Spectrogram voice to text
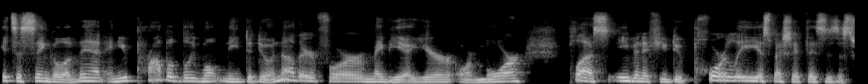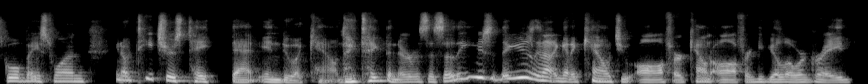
it's a single event and you probably won't need to do another for maybe a year or more Plus, even if you do poorly, especially if this is a school based one, you know, teachers take that into account. They take the nervousness. So they usually, they're usually not going to count you off or count off or give you a lower grade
